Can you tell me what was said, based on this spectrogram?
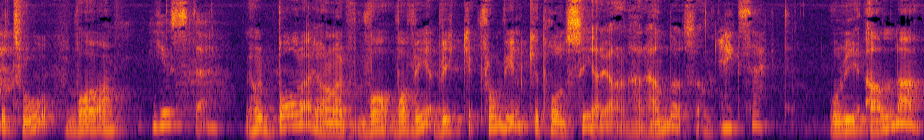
vi är två. Vad... Just det. Det har ju bara att göra med vad, vad vet, vilk, från vilket håll ser jag den här händelsen? Exakt. Och vi alla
